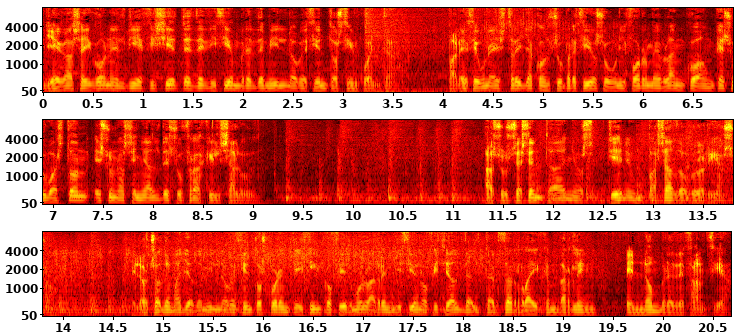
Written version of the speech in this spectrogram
llega a Saigón el 17 de diciembre de 1950. Parece una estrella con su precioso uniforme blanco, aunque su bastón es una señal de su frágil salud. A sus 60 años tiene un pasado glorioso. El 8 de mayo de 1945 firmó la rendición oficial del Tercer Reich en Berlín en nombre de Francia.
